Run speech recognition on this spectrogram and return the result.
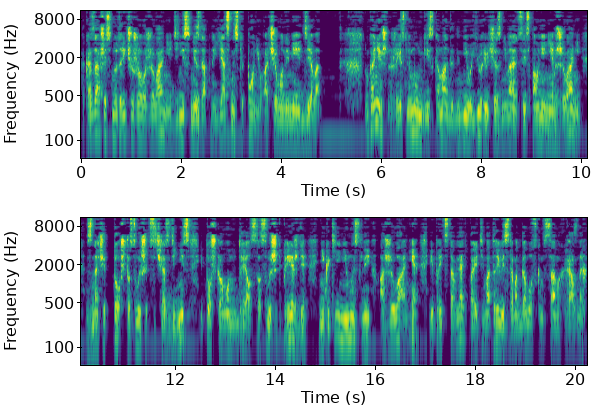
Оказавшись внутри чужого желания, Денис внезапной ясностью понял, о чем он имеет дело. Ну, конечно же, если мунги из команды Даниила Юрьевича занимаются исполнением желаний, значит то, что слышит сейчас Денис, и то, что он умудрялся слышать прежде, никакие не мысли, а желания, и представлять по этим отрывистым отголоскам самых разных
